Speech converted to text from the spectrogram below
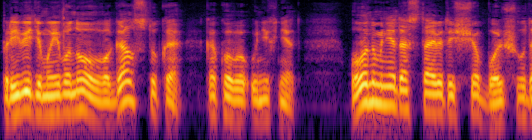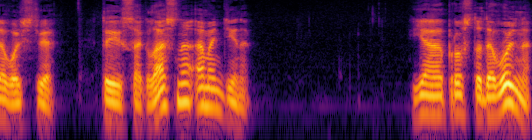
при виде моего нового галстука, какого у них нет, он мне доставит еще больше удовольствия. Ты согласна, Амандина? — Я просто довольна,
